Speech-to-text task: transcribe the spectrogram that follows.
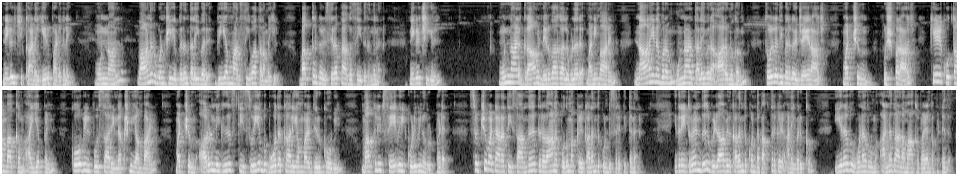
நிகழ்ச்சிக்கான ஏற்பாடுகளை முன்னாள் வானூர் ஒன்றிய பெருந்தலைவர் விஎம்ஆர் சிவா தலைமையில் பக்தர்கள் சிறப்பாக செய்திருந்தனர். நிகழ்ச்சியில் முன்னாள் கிராம நிர்வாக அலுவலர் மணிமாறன் நாராயணபுரம் முன்னாள் தலைவர் ஆறுமுகம் தொழிலதிபர்கள் ஜெயராஜ் மற்றும் புஷ்பராஜ் கீழ்கூத்தாம்பாக்கம் ஐயப்பன் கோவில் பூசாரி லக்ஷ்மி அம்பாள் மற்றும் அருள்மிகு ஸ்ரீ சுயம்பு போதகாளி அம்பாள் திருக்கோவில் மகளிர் சேவை குழுவினர் உட்பட சுற்று வட்டாரத்தை சார்ந்த திரளான பொதுமக்கள் கலந்து கொண்டு சிறப்பித்தனர். இதனைத் தொடர்ந்து விழாவில் கலந்து கொண்ட பக்தர்கள் அனைவருக்கும் இரவு உணவும் அன்னதானமாக வழங்கப்பட்டது.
